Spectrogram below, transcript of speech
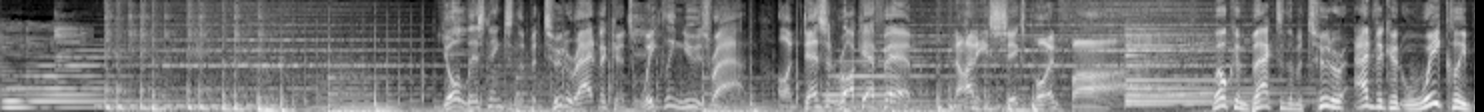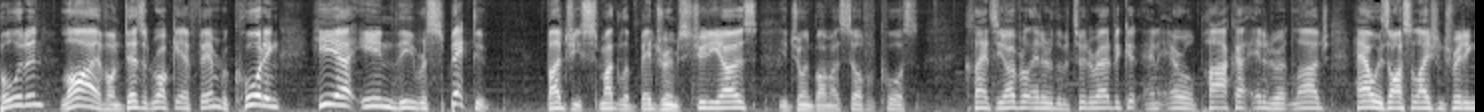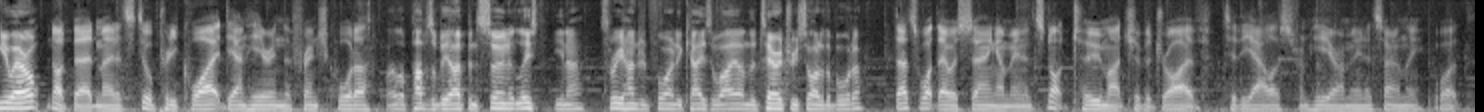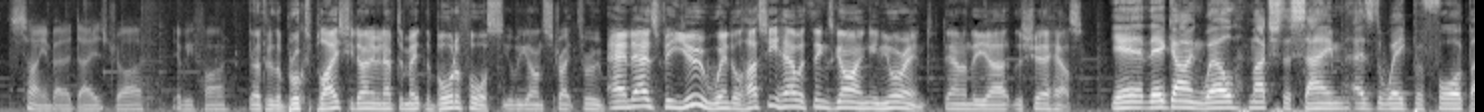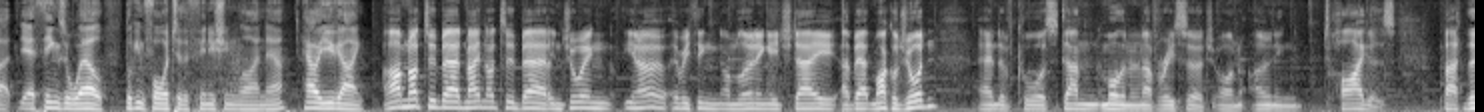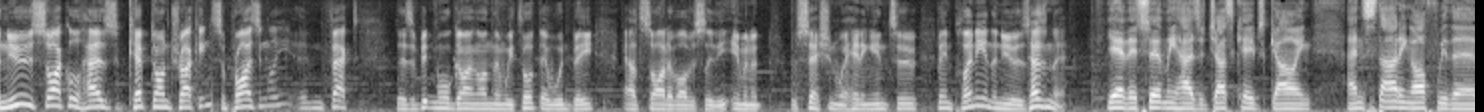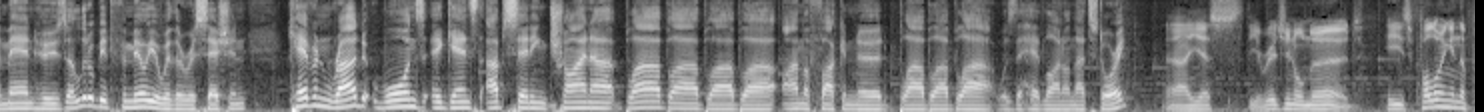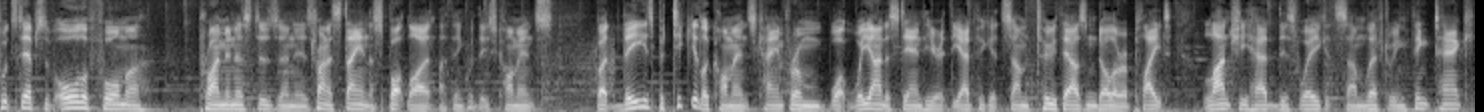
You're listening to the Betoota Advocates Weekly News Wrap on Desert Rock FM 96.5. Welcome back to the Betoota Advocate Weekly Bulletin, live on Desert Rock FM, recording here in the respective Budgie Smuggler Bedroom Studios. You're joined by myself, of course, Clancy Overell, editor of the Betoota Advocate, and Errol Parker, editor at large. How is isolation treating you, Errol? Not bad, mate. It's still pretty quiet down here in the French Quarter. Well, the pubs will be open soon, at least, you know, 300, 400 k's away on the territory side of the border. That's what they were saying. I mean, it's not too much of a drive to the Alice from here. I mean, it's only, what, it's only about a day's drive. You'll be fine. Go through the Brooks place. You don't even have to meet the border force. You'll be going straight through. And as for you, Wendell Hussey, how are things going in your end down in the uh, the share house? Yeah, they're going well, much the same as the week before. But yeah, things are well. Looking forward to the finishing line now. How are you going? I'm not too bad, mate. Not too bad. Enjoying, you know, everything I'm learning each day about Michael Jordan, and of course, done more than enough research on owning tigers. But the news cycle has kept on trucking, surprisingly. In fact, there's a bit more going on than we thought there would be outside of obviously the imminent recession we're heading into. Been plenty in the news, hasn't there? Yeah, there certainly has. It just keeps going. And starting off with a man who's a little bit familiar with a recession. Kevin Rudd warns against upsetting China, blah, blah, blah, blah. I'm a fucking nerd, blah, blah, blah, was the headline on that story. Uh, yes, the original nerd. He's following in the footsteps of all the former prime ministers and is trying to stay in the spotlight, I think, with these comments. But these particular comments came from what we understand here at The Advocate some $2,000 a plate lunch he had this week at some left wing think tank.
